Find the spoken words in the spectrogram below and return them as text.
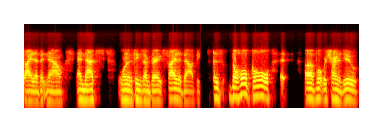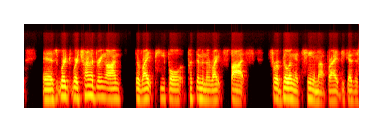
side of it now, and that's one of the things I'm very excited about because the whole goal of what we're trying to do is we're we're trying to bring on the right people, put them in the right spots for building a team up, right? Because a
